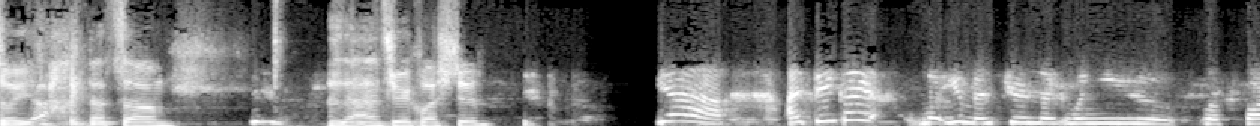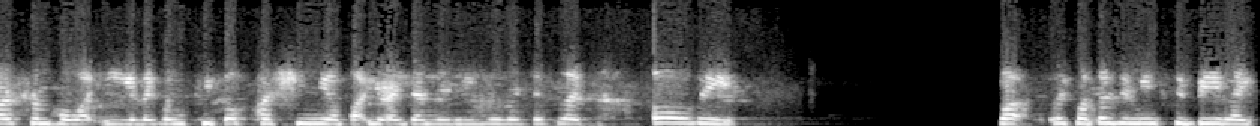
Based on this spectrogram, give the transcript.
So yeah, that's um does that answer your question? Yeah. I think I what you mentioned like when you were far from Hawaii, like when people question you about your identity, you were just like, Oh wait, what like what does it mean to be like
